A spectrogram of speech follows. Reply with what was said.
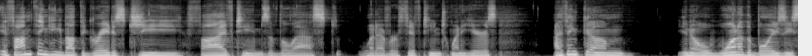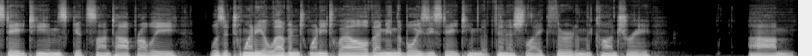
if I'm thinking about the greatest G5 teams of the last whatever 15, 20 years, I think um, you know one of the Boise State teams gets on top probably was it 2011, 2012? I mean, the Boise State team that finished like third in the country. Um,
